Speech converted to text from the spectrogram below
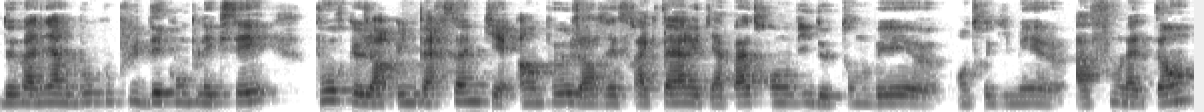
de manière beaucoup plus décomplexée pour que genre une personne qui est un peu genre réfractaire et qui a pas trop envie de tomber euh, entre guillemets euh, à fond là-dedans,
